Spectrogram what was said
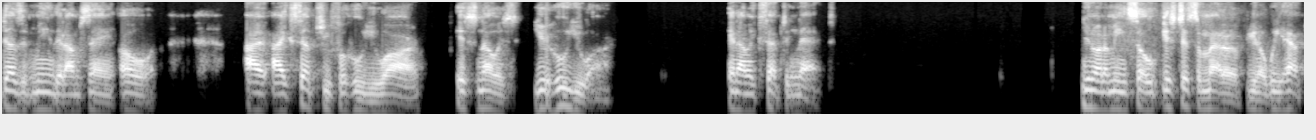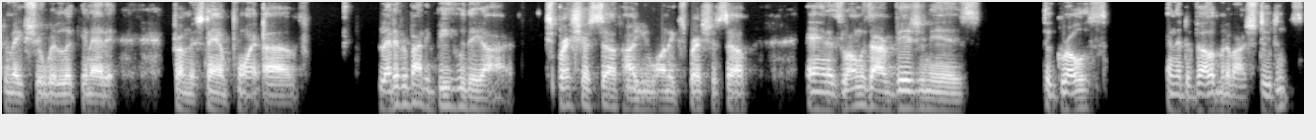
doesn't mean that I'm saying, oh, I, I accept you for who you are. It's no, it's you're who you are, and I'm accepting that. You know what I mean? So it's just a matter of you know we have to make sure we're looking at it from the standpoint of let everybody be who they are. Express yourself how you want to express yourself and as long as our vision is the growth and the development of our students,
